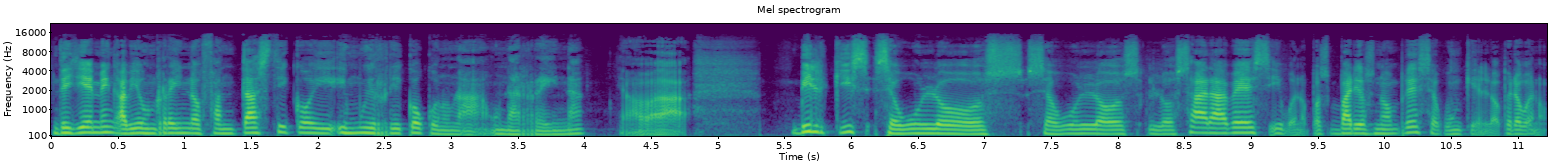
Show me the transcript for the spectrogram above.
Yemen, había un reino fantástico y, muy rico con una, reina llamada Bilkis, según los, según los, los árabes, y bueno, pues varios nombres según quien lo. Pero bueno,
